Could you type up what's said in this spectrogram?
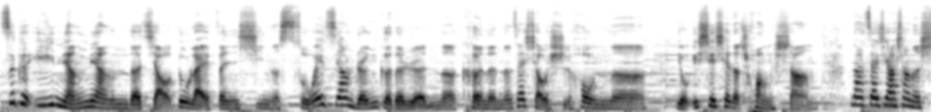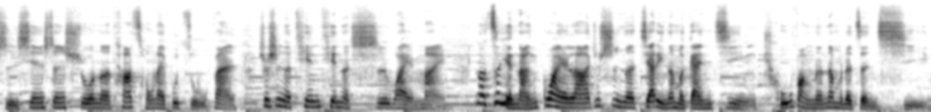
这个依娘娘的角度来分析呢，所谓这样人格的人呢，可能呢在小时候呢有一些些的创伤。那再加上呢史先生说呢，他从来不煮饭，就是呢天天的吃外卖。那这也难怪啦，就是呢家里那么干净，厨房呢那么的整齐。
